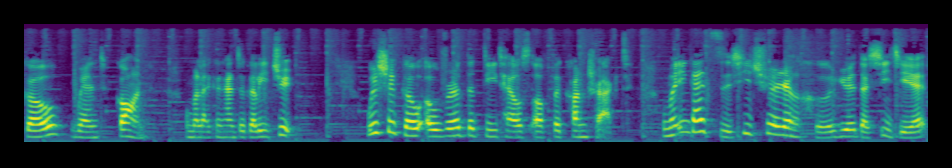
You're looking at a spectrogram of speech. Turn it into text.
go、went、gone。我们来看看这个例句。We should go over the details of the contract。我们应该仔细确认合约的细节。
